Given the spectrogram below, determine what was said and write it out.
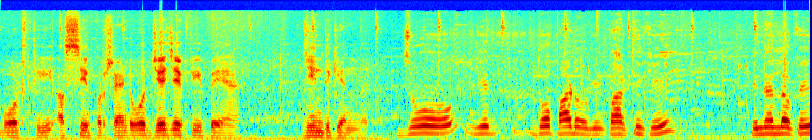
वोट थी 80 परसेंट वो जेजेपी पे हैं जींद के अंदर। जो ये दो फाड़ होगी पार्टी की इन लोग की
